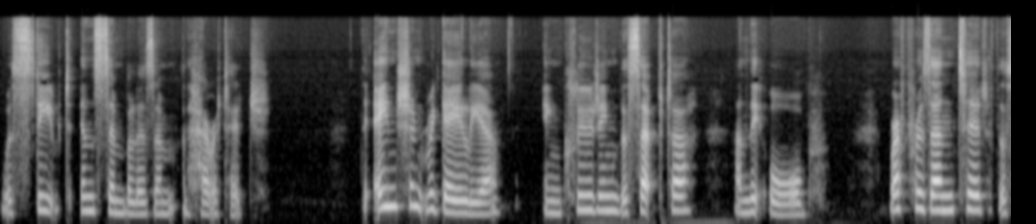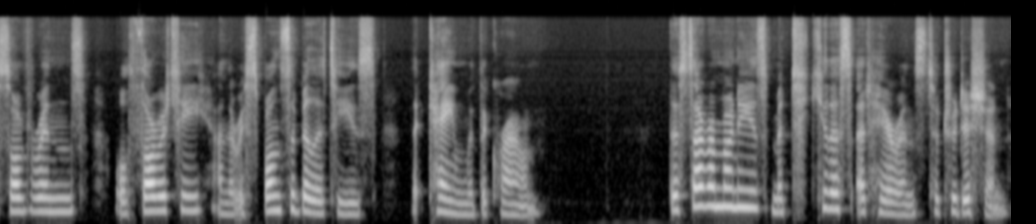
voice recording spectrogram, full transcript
was steeped in symbolism and heritage. The ancient regalia, including the sceptre and the orb, represented the sovereign's authority and the responsibilities that came with the crown. The ceremony's meticulous adherence to tradition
